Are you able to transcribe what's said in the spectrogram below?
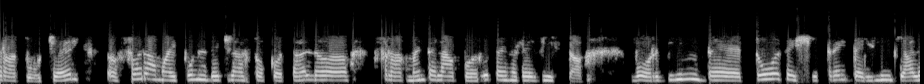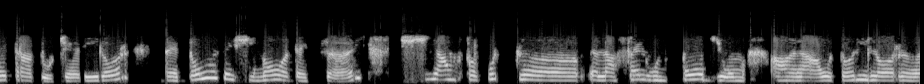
traduceri, uh, fără a mai pune deci la socoteală fragmentele apărute în revistă. Vorbim de 23 de limbi ale traducerilor, de 29 de țări și am făcut uh, la fel un podium al autorilor uh,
